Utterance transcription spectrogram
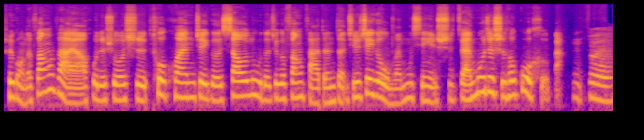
推广的方法呀，或者说是拓宽这个销路的这个方法等等。其实这个我们目前也是在摸着石头过河吧。嗯，对，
